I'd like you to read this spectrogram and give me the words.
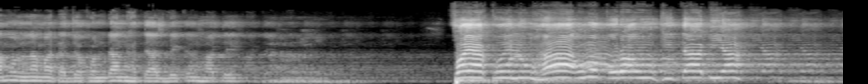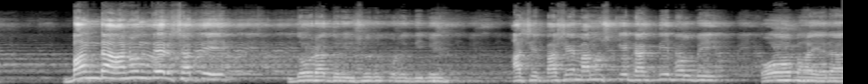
আমল নামাটা যখন ডান হাতে আসবে, কোন হাতে? ফয়াকুলু হা উমকরাউ কিতাবিয়া। বান্দা আনন্দের সাথে দৌড়াদৌড়ি শুরু করে দিবে। আশেপাশে মানুষকে ডাক দিয়ে বলবে, ও ভাইয়েরা,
